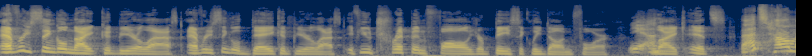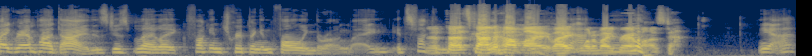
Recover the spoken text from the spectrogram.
every single night could be your last. Every single day could be your last. If you trip and fall, you're basically done for. Yeah. Like it's That's how my grandpa died. Is just by like fucking tripping and falling the wrong way. It's fucking. That's kind of how my, my Yeah. one of my grandmas died. Yeah.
